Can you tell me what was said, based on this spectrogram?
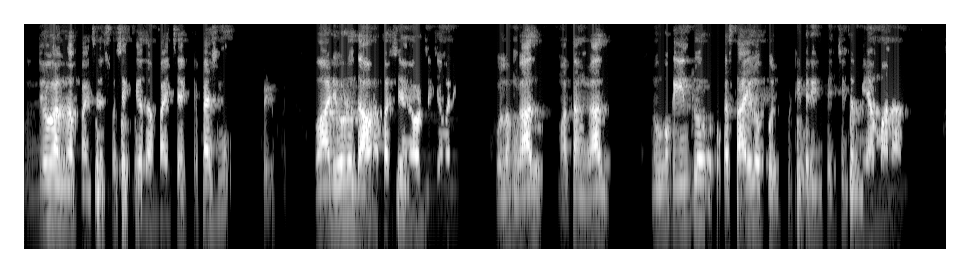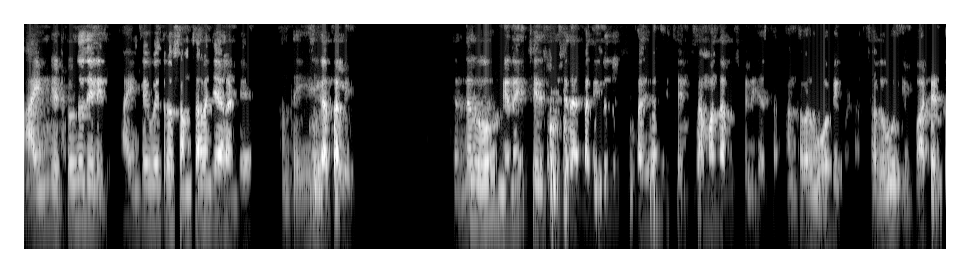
ఉద్యోగాలు సంపాదించే స్వశక్తిగా సంపాదించే కెపాసిటీ పెట్టుకోండి. వాడెవడు దావన పరిచయం ఎవడు నిజమని కులం కాదు మతం కాదు నువ్వు ఒక ఇంట్లో ఒక స్థాయిలో పుట్టి పెరిగి పెంచుతారు మీ అమ్మ నాన్న. ఆ ఇంటి ఎట్లుందో తెలియదు ఆ ఇంట్లోకి పోయిన సంసారం చేయాలంటే అంత ఈజీగా తల్లి. పెద్దలు నిర్ణయించేది చూసేది పది ఇళ్ళు చూసి పది మంది సంబంధాలు చూసి పెళ్ళి చేస్తారు. అంతవరకు ఓపిక పట్టాలి చదువు ఇంపార్టెంట్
